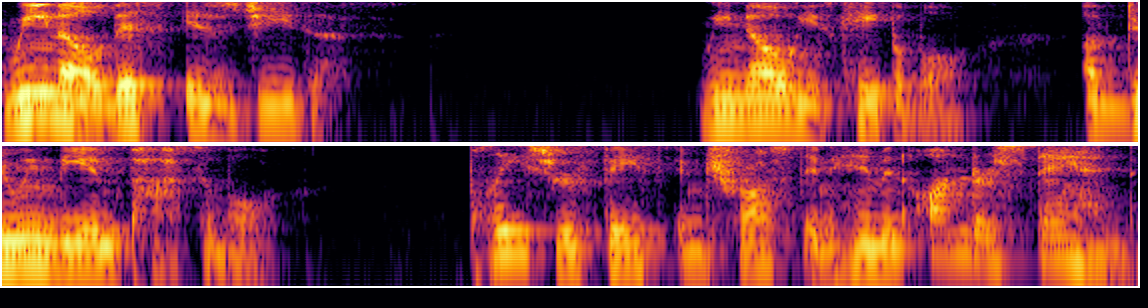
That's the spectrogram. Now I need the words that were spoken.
We know this is Jesus. We know he's capable of doing the impossible. Place your faith and trust in him and understand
